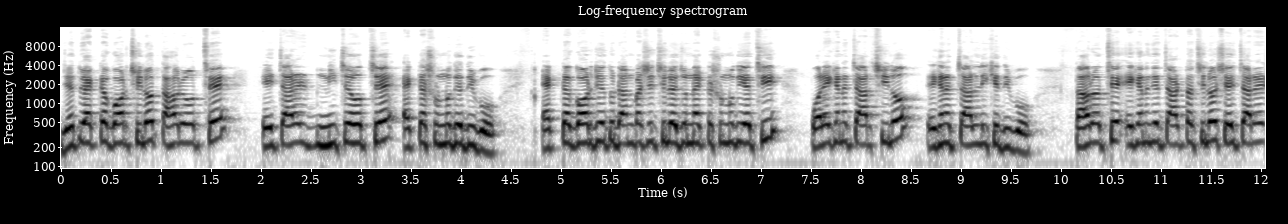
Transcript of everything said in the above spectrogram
যেহেতু একটা গড় ছিল, তাহলে হচ্ছে এই চারের নিচে হচ্ছে একটা শূন্য দিয়ে দিব। একটা গড় যেহেতু ডান পাশে ছিল এই জন্য একটা শূন্য দিয়েছি। পরে এখানে চার ছিল, এখানে চার লিখে দিব। তাহলে হচ্ছে এখানে যে চারটা ছিল, সেই চারের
